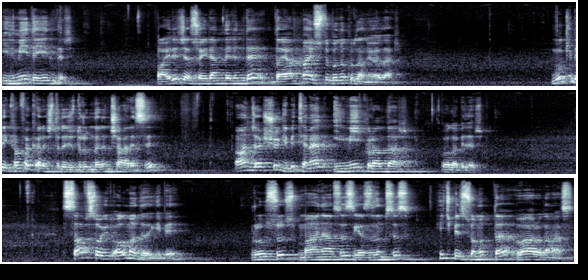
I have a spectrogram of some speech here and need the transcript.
ilmi değildir. Ayrıca söylemlerinde dayatma üslubunu kullanıyorlar. Bu gibi kafa karıştırıcı durumların çaresi ancak şu gibi temel ilmi kurallar olabilir. Saf soyut olmadığı gibi ruhsuz, manasız, yazılımsız hiçbir somut da var olamaz.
